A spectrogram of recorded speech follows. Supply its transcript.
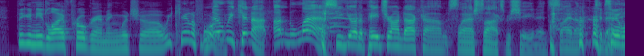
think you need live programming, which uh, we can't afford. No, we cannot, unless you go to patreon.com slash Sox Machine and sign up today.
